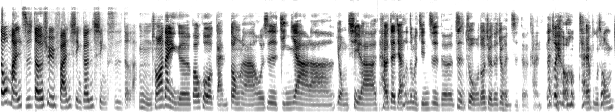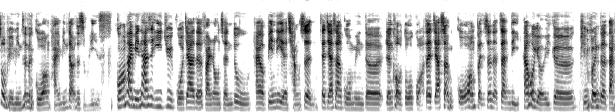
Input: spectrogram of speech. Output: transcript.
都蛮值得去反省跟省思的啦。嗯，从头到尾的包括感动啦，或是惊讶啦、勇气啦，还有再加上这么精致的制作，我都觉得就很值得看。那最后。才补充作品名称的国王排名到底是什么意思？国王排名它是依据国家的繁荣程度，还有兵力的强盛，再加上国民的人口多寡，再加上国王本身的战力，它会有一个评分的单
